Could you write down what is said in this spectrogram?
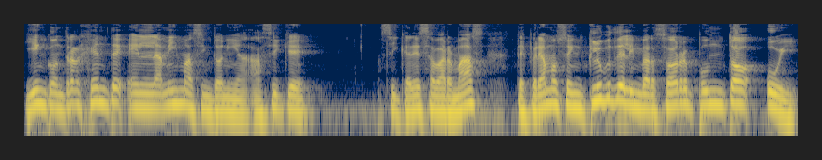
y encontrar gente en la misma sintonía. Así que si querés saber más, te esperamos en clubdelinversor.uy.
